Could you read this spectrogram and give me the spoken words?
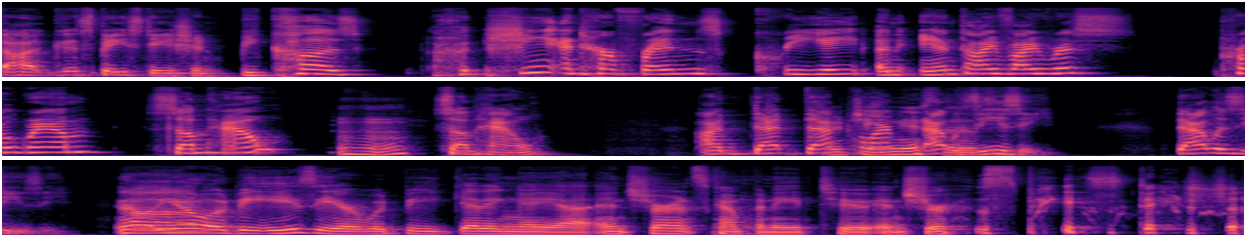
uh, space station, because she and her friends create an antivirus program somehow. hmm Somehow, I'm that They're that part that was easy. That was easy. No, you know Um, what would be easier would be getting a uh, insurance company to insure a space station.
